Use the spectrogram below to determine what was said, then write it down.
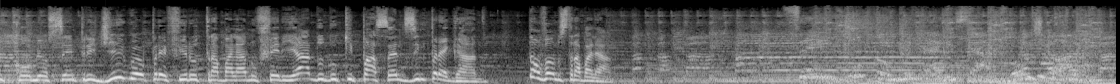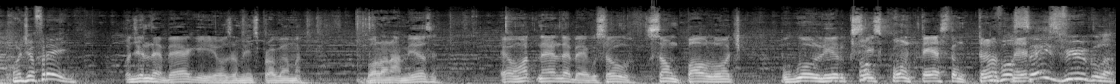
E como eu sempre digo, eu prefiro trabalhar no feriado do que passar desempregado. Então vamos trabalhar. Bom dia, Frei. Bom dia, Lindenberg os ouvintes do programa Bola na Mesa. É ontem, né, Lindenberg? O seu São Paulo ontem, o goleiro que vocês contestam tanto, né? Vocês, vírgula.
